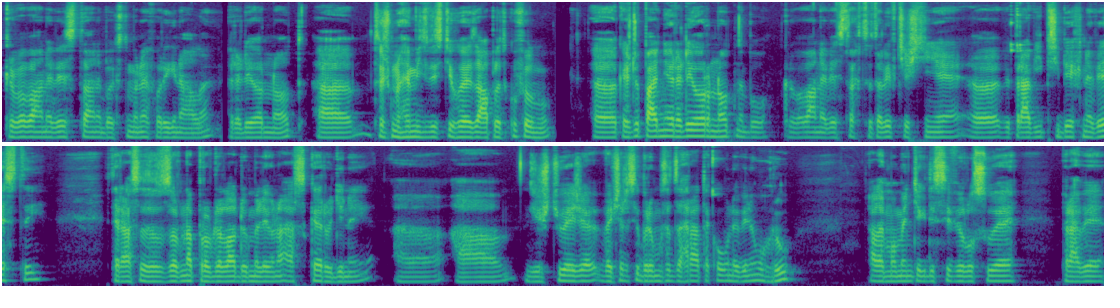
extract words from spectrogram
Krvavá nevěsta, nebo jak se to jmenuje v originále, Ready or Not, a, což mnohem víc vystihuje zápletku filmu. E, každopádně Ready or Not, nebo Krvavá nevěsta, chcete-li v češtině, e, vypráví příběh nevěsty, která se zrovna prodala do milionářské rodiny a, e, a zjišťuje, že večer si bude muset zahrát takovou nevinnou hru, ale v momentě, kdy si vylosuje právě,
